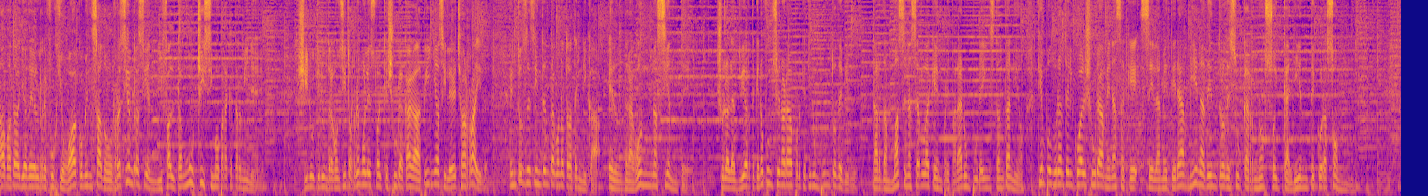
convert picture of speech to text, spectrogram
La batalla del refugio ha comenzado recién recién y falta muchísimo para que termine. Shiru tiene un dragoncito remolesto al que Shura caga a piñas y le echa a raid. Entonces intenta con otra técnica, el dragón naciente. Shura le advierte que no funcionará porque tiene un punto débil. Tarda más en hacerla que en preparar un puré instantáneo, tiempo durante el cual Shura amenaza que se la meterá bien adentro de su carnoso y caliente corazón.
